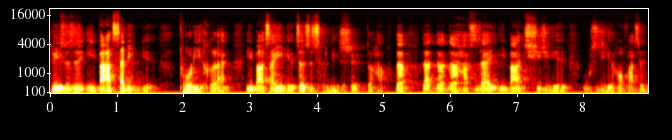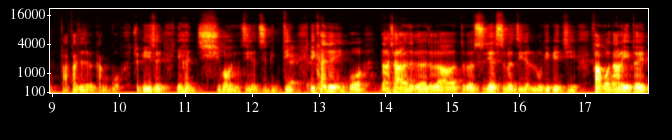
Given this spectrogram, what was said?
比利时是一八三零年。脱离荷兰，一八三一年正式成立的，是的，好，那那那那他是在一八七几年五十几年后发生发发现这个刚果，所以比利时也很期望有自己的殖民地。你看见英国拿下了这个这个这个世界四分之一的陆地面积，法国拿了一堆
